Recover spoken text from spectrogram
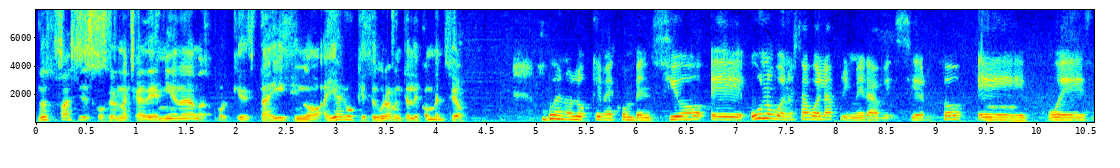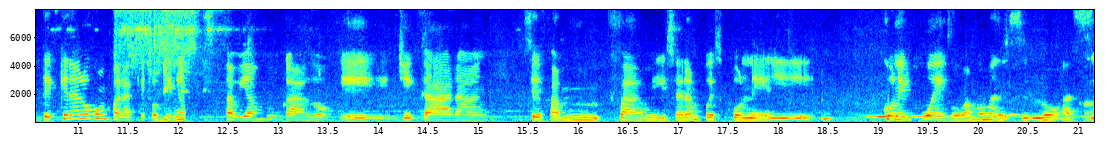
no es fácil escoger una academia nada más porque está ahí, sino hay algo que seguramente le convenció. Bueno, lo que me convenció, eh, uno, bueno, esta fue la primera vez, ¿cierto? Eh, Pues de que era algo como para que los niños que habían jugado eh, llegaran, se fam- familiarizaran pues con el, con el juego, vamos a decirlo así.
